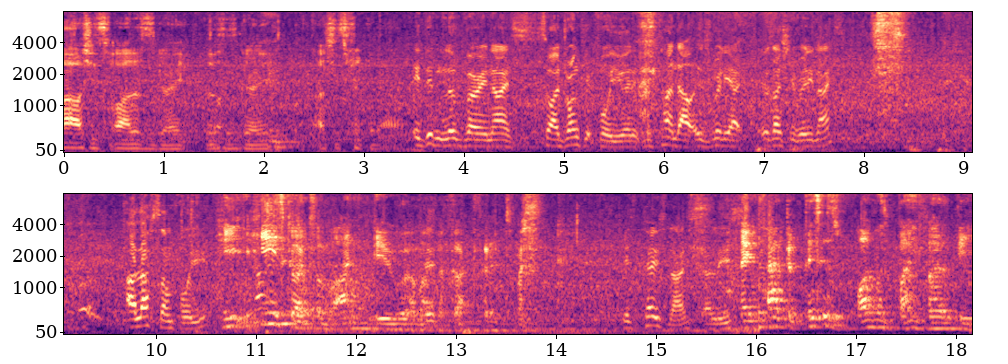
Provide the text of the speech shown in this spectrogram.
Oh, she's. Oh, this is great. This is great. Oh, she's freaking out. It didn't look very nice, so I drunk it for you, and it just turned out it was really, it was actually really nice. I left some for you. He, he's got some undue amount of confidence, man. It tastes nice, at least. In fact, this is almost by far the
